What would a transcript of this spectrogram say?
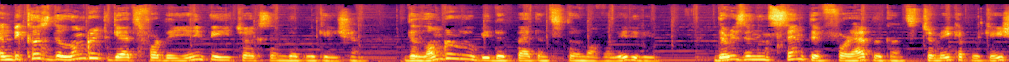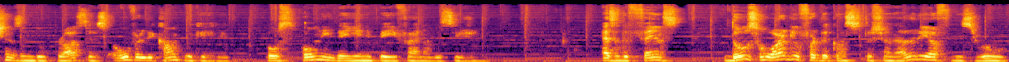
And because the longer it gets for the INPI to extend the application, the longer will be the patent's term of validity, there is an incentive for applicants to make applications in due process overly complicated, postponing the INPI final decision. As a defense, those who argue for the constitutionality of this rule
